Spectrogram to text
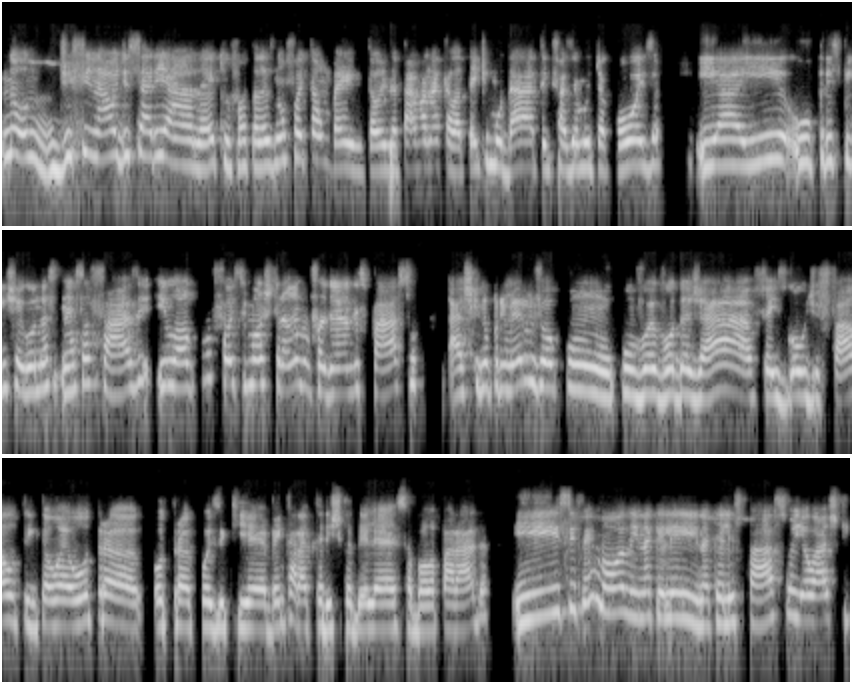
no, de final de Série A, né? Que o Fortaleza não foi tão bem, então ainda estava naquela, tem que mudar, tem que fazer muita coisa. E aí o Crispim chegou nessa fase e logo foi se mostrando, foi ganhando espaço. Acho que no primeiro jogo com, com o Voivoda já fez gol de falta, então é outra, outra coisa que é bem característica dele, é essa bola parada e se firmou ali naquele, naquele espaço e eu acho que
